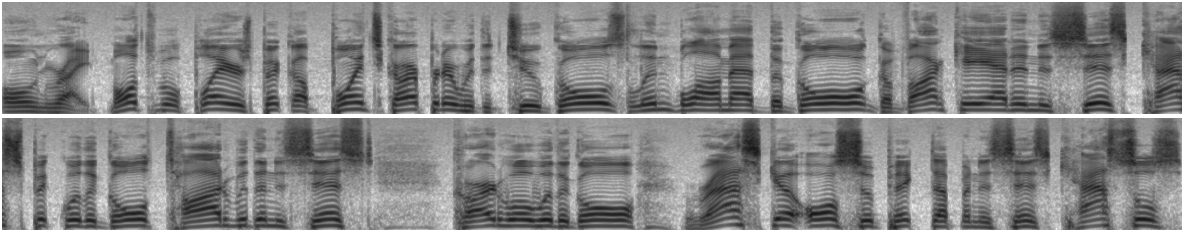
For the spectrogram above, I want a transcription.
own right. Multiple players pick up points. Carpenter with the two goals. Lindblom at the goal. Gawanke had an assist. Kaspick with a goal. Todd with an assist. Cardwell with a goal. Raska also picked up an assist. Cassels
